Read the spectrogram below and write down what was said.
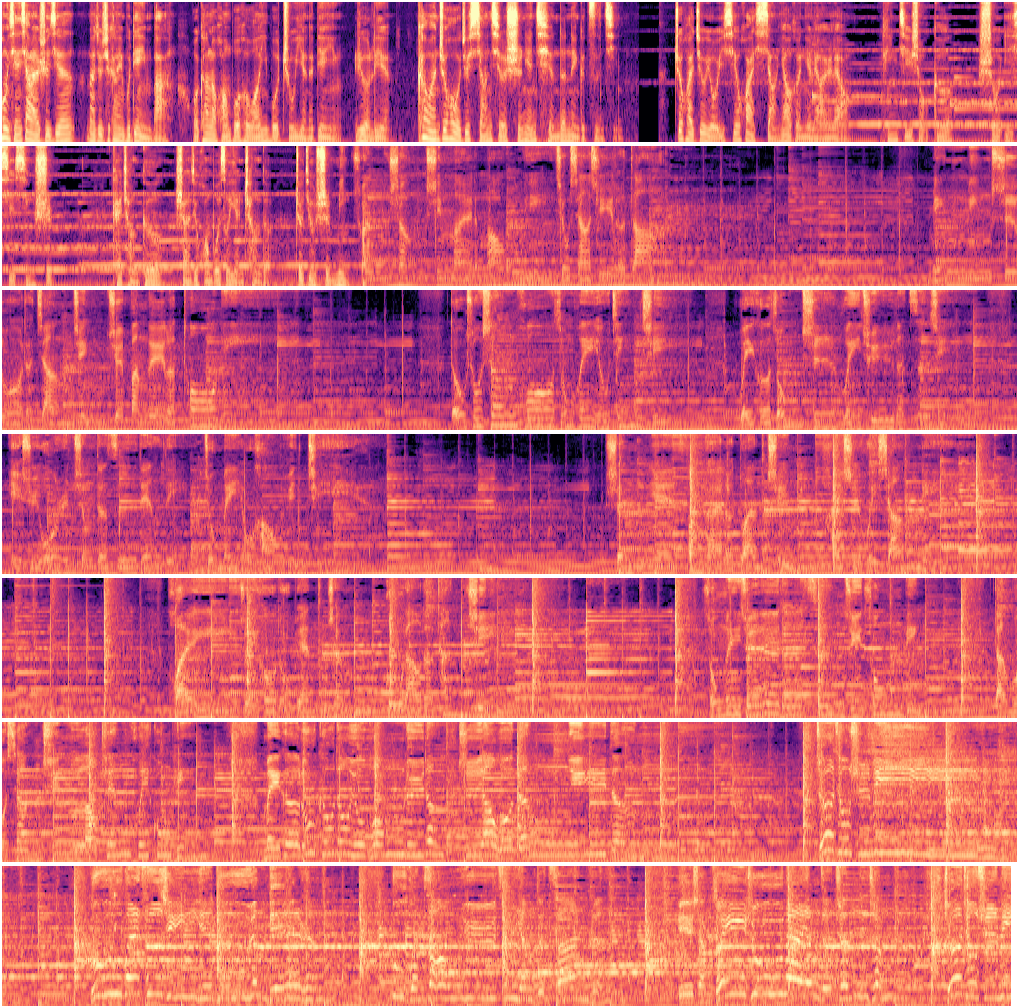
空闲下来时间，那就去看一部电影吧。我看了黄渤和王一博主演的电影《热烈》，看完之后我就想起了十年前的那个自己。这会就有一些话想要和你聊一聊，听几首歌，说一些心事。开场歌是来自黄渤所演唱的《这就是命》。穿上新买的毛衣，就下起了大雨。明是我的奖金，却颁给了托尼。都说生活总会有惊喜，为何总是委屈了自己？也许我人生的字典里就没有好运气。深夜翻开了短信，还是会想你。成古老的叹息。从没觉得自己聪明。但我相信老天会公平，每个路口都有红绿灯，只要我等一等，这就是命。也像最初那样的真诚。这就是命，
